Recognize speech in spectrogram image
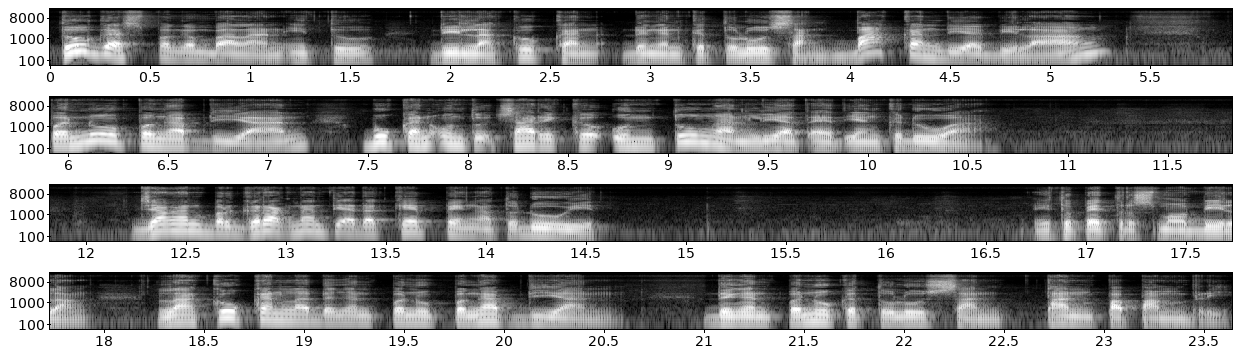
tugas pengembalaan itu dilakukan dengan ketulusan. Bahkan dia bilang penuh pengabdian bukan untuk cari keuntungan. Lihat ayat yang kedua. Jangan bergerak nanti ada kepeng atau duit. Itu Petrus mau bilang, lakukanlah dengan penuh pengabdian, dengan penuh ketulusan, tanpa pamrih.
